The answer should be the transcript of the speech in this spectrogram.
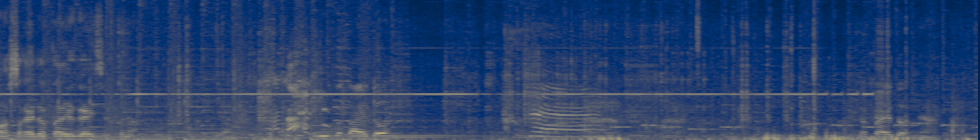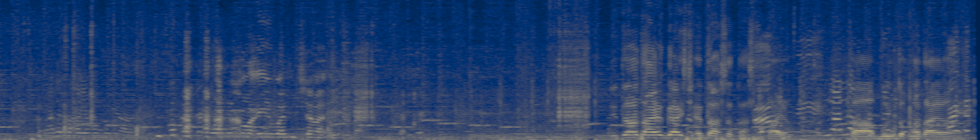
Oh, sakay na tayo guys. Ito na. Ayan. Dito tayo doon. Dito tayo doon. Yan. Maiwan siya. Dito na tayo guys. Ito, sa taas na tayo. Sa bundok na tayo. Ay, at.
